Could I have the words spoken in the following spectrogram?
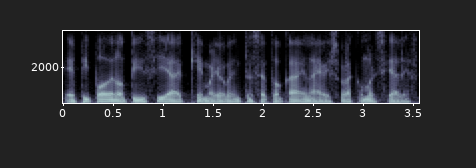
el tipo de noticias que mayormente se toca en las emisoras comerciales.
